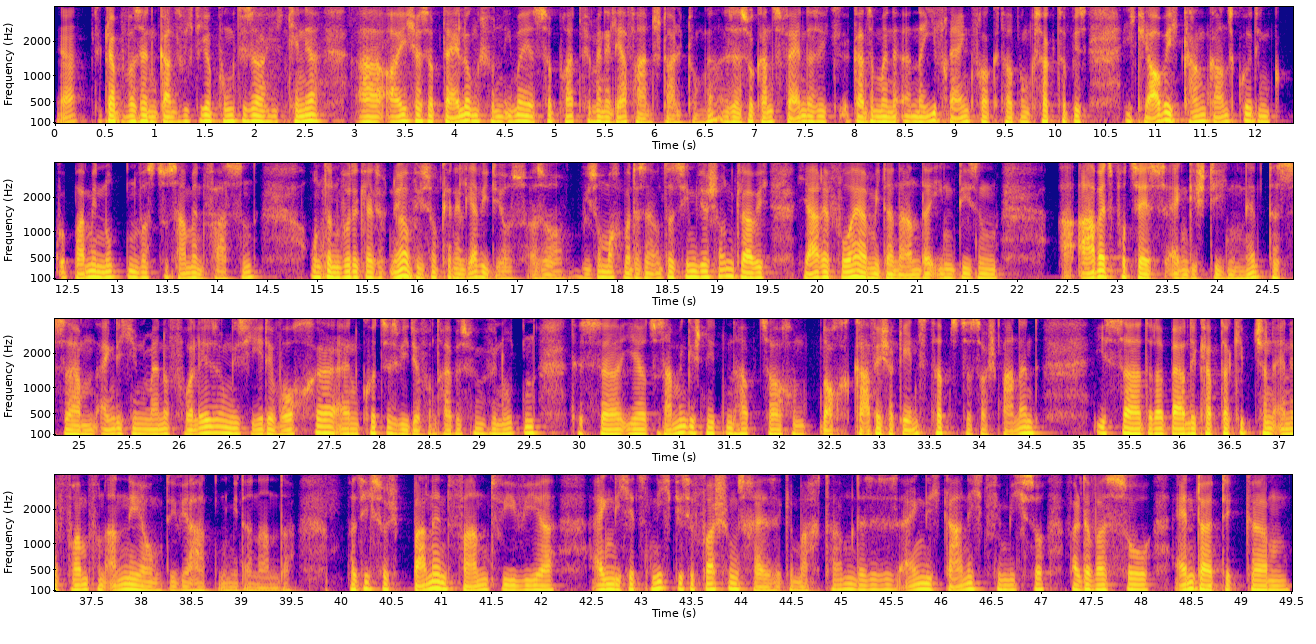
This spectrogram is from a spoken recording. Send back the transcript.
Ja. Ich glaube, was ein ganz wichtiger Punkt ist, auch, ich kenne ja äh, euch als Abteilung schon immer als Support für meine Lehrveranstaltung. Ne? Also so ganz fein, dass ich ganz einmal naiv reingefragt habe und gesagt habe, ist, ich glaube, ich kann ganz gut in ein paar Minuten was zusammenfassen. Und dann wurde gleich gesagt, ja, wieso keine Lehrvideos? Also wieso machen wir das? Und da sind wir schon, glaube ich, Jahre vorher miteinander in diesen Arbeitsprozess eingestiegen. Ne? Das ähm, eigentlich in meiner Vorlesung ist jede Woche ein kurzes Video von drei bis fünf Minuten, das äh, ihr zusammengeschnitten habt auch und auch grafisch ergänzt habt, das auch spannend ist äh, da dabei. Und ich glaube, da gibt es schon eine Form von Annäherung, die wir hatten miteinander. Was ich so spannend fand, wie wir eigentlich jetzt nicht diese Forschungsreise gemacht haben, das ist es eigentlich gar nicht für mich so, weil da war es so eindeutig. Ähm,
